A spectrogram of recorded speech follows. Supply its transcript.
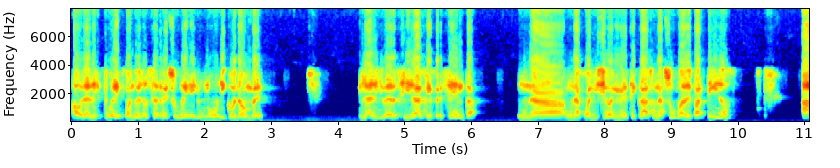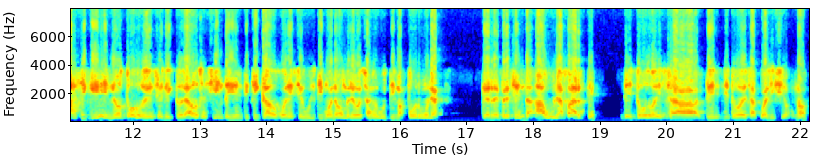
Ahora, después, cuando eso se resume en un único nombre, la diversidad que presenta una, una coalición, en este caso una suma de partidos, hace que no todo ese electorado se sienta identificado con ese último nombre o esas últimas fórmulas que representa a una parte de toda esa de, toda esa coalición no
